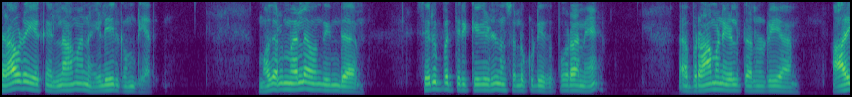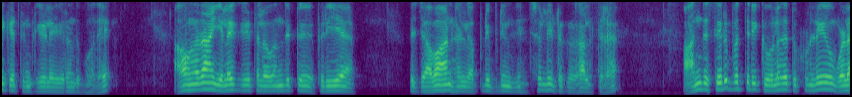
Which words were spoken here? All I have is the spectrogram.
திராவிட இயக்கம் இல்லாமல் நான் எழுதியிருக்க முடியாது. முதல் மேலே வந்து இந்த சிறுபத்திரிகைகள்னு சொல்லக்கூடியது பூராமே பிராமண எழுத்தாளனுடைய ஆதிக்கத்தின் கீழே இருந்தபோது அவங்க தான் இலக்கியத்தில் வந்துட்டு பெரிய ஜவான்கள் அப்படி இப்படின்னு சொல்லிட்டு இருக்கிற காலத்தில் அந்த சிறுபத்திரிக்கை உலகத்துக்குள்ளேயும் உலகத்துக்குள்ளேயே உல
